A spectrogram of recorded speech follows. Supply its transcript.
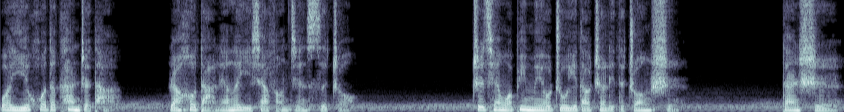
我疑惑的看着他，然后打量了一下房间四周。之前我并没有注意到这里的装饰，但是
